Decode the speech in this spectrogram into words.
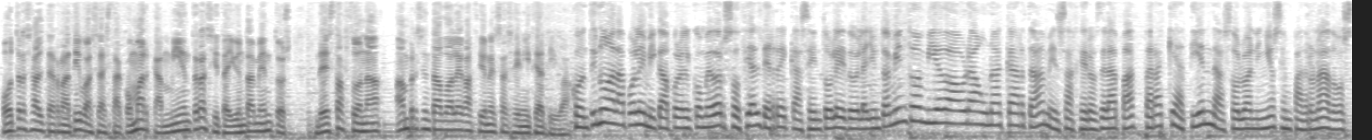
otras alternativas a esta comarca, mientras siete ayuntamientos de esta zona han presentado alegaciones a esa iniciativa. Continúa la polémica por el comedor social de Recas en Toledo. El ayuntamiento ha enviado ahora una carta a mensajeros de la paz para que atienda solo a niños empadronados.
